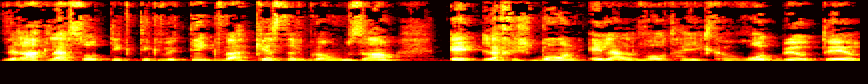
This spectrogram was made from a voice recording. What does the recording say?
זה רק לעשות טיק טיק וטיק והכסף כבר מוזרם אה, לחשבון, אלה ההלוואות היקרות ביותר.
